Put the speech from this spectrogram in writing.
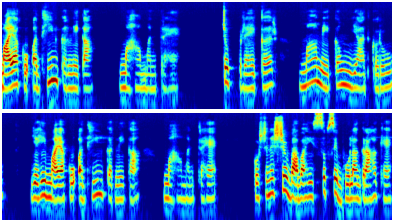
माया को अधीन करने का महामंत्र है। चुप रहकर माँ में कम याद करो। यही माया को अधीन करने का महामंत्र है। क्वेश्चन है, शिव बाबा ही सबसे भोला ग्राहक है।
